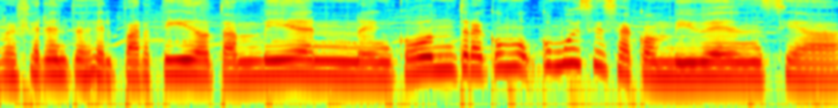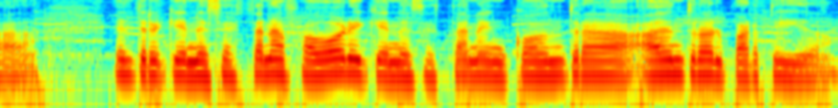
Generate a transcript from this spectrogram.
referentes del partido también en contra. ¿Cómo, ¿Cómo es esa convivencia entre quienes están a favor y quienes están en contra adentro del partido?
